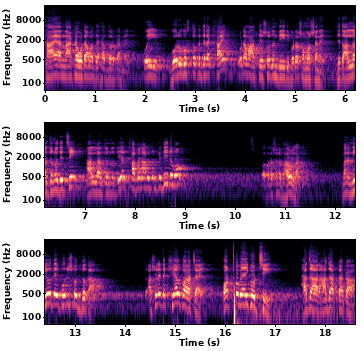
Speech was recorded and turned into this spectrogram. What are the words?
খায় আর না খায় ওটা আমার দেখার দরকার নাই। ওই গরু গোস্তকে যেটা খায়, ওটা আমার আত্মীয় স্বজন দিয়ে দিব, ওটা সমস্যা নেই। যেহেতু আল্লাহর জন্য দিচ্ছি, আল্লাহর জন্য দিয়ে খাবেন আরেকজনকে দিয়ে দেবো। কথাটা শুনে ভালো লাগল। মানে নিয়তের পরিশুদ্ধতা। আসলে এটা খেয়াল করা চাই। অর্থ ব্যয় করছি। হাজার হাজার টাকা।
